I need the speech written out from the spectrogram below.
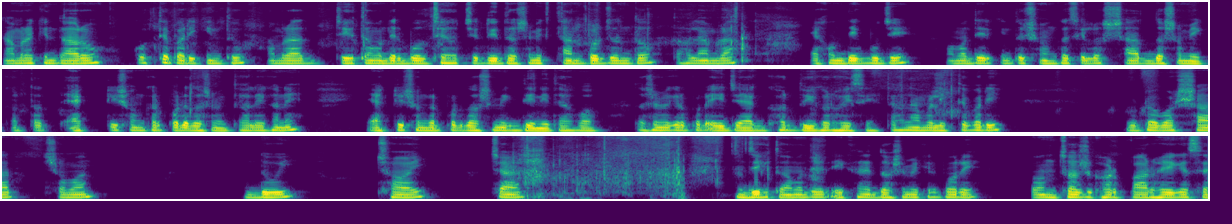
আমরা কিন্তু আরও করতে পারি, কিন্তু আমরা যেহেতু আমাদের বলছে হচ্ছে দুই দশমিক স্থান পর্যন্ত, তাহলে আমরা এখন দেখব যে আমাদের কিন্তু সংখ্যা ছিল সাত দশমিক, অর্থাৎ একটি সংখ্যার পরে দশমিক। তাহলে এখানে একটি সংখ্যার পরে দশমিক দিয়ে নিতে হবে। দশমিকের পরে এই যে এক ঘর, দুই ঘর হয়েছে, তাহলে আমরা লিখতে পারি রুট ওভার সাত সমান দুই, ছয়, চার। যেহেতু আমাদের এখানে দশমিকের পরে পঞ্চাশ ঘর পার হয়ে গেছে,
